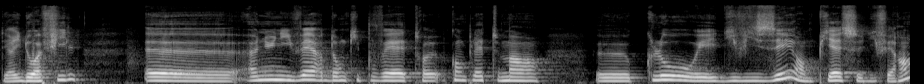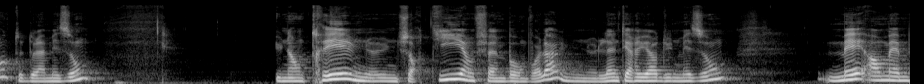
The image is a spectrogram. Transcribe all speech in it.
des rideaux à fils. Euh, un univers donc qui pouvait être complètement euh, clos et divisé en pièces différentes de la maison. Une entrée, une, sortie, enfin bon voilà, l'intérieur d'une maison. Mais en même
